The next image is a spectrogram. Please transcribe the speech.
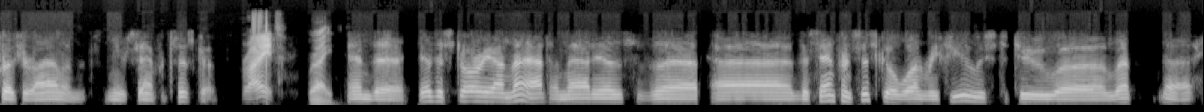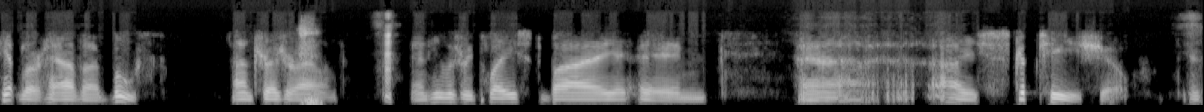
Treasure Island near San Francisco. Right. Right. And uh, there's a story on that, and that is that uh, the San Francisco one refused to uh, let uh, Hitler have a booth on Treasure Island, and he was replaced by a uh, a striptease show. It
